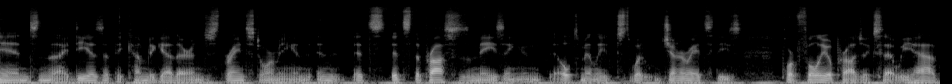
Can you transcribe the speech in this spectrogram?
and the ideas that they come together and just brainstorming and, and it's it's the process is amazing and ultimately it's what generates these portfolio projects that we have.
